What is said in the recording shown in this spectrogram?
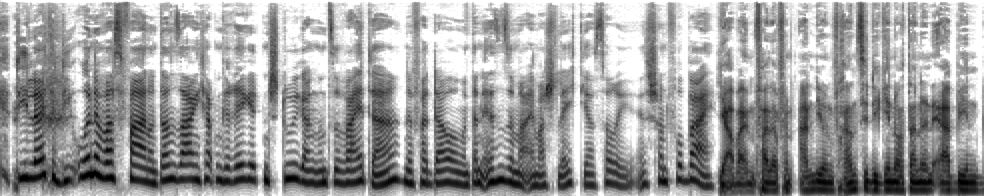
die Leute, die ohne was fahren und dann sagen, ich habe einen geregelten Stuhlgang und so weiter, eine Verdauung und dann essen sie mal einmal schlecht, ja, sorry, ist schon vorbei. Ja, aber im Falle von Andy und Franzi, die gehen doch dann in Airbnb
